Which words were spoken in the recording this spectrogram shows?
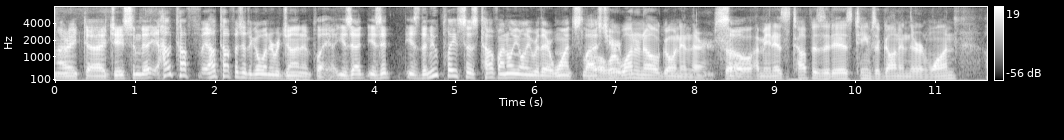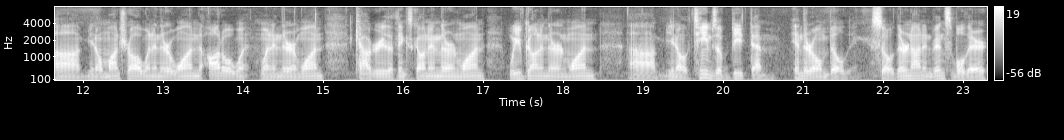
All right, uh, Jason. Uh, how tough? How tough is it to go into Regina and play? Is that is it is the new place as tough? I know you only were there once last well, year. We're one and zero oh going in there. So, so, I mean, as tough as it is, teams have gone in there and won. Um, you know, Montreal went in there and won. Ottawa went went in there and won. Calgary, I think, has gone in there and won. We've gone in there and won. Um, you know, teams have beat them in their own building. So they're not invincible there.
